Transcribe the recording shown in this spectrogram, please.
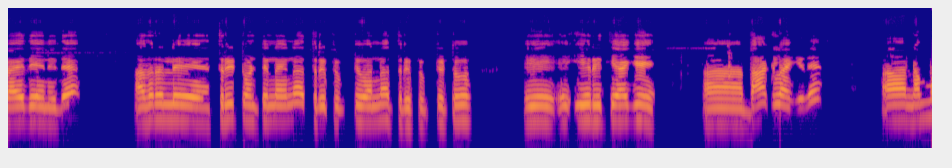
ಕಾಯ್ದೆ ಏನಿದೆ ಅದರಲ್ಲಿ three twenty nine three fifty one three fifty two ಈ ಈ- ರೀತಿಯಾಗಿ ದಾಖಲಾಗಿದೆ. ನಮ್ಮ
